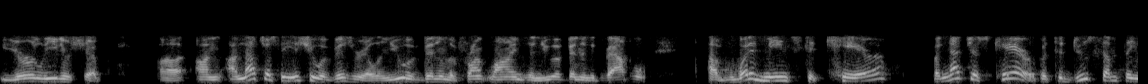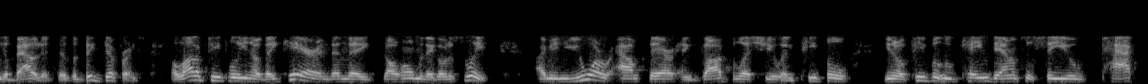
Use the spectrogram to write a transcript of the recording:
your leadership uh, on on not just the issue of Israel, and you have been in the front lines, and you have been an example of what it means to care, but not just care, but to do something about it. There's a big difference. A lot of people, you know, they care and then they go home and they go to sleep. I mean, you are out there, and God bless you, and people, you know, people who came down to see you packed.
